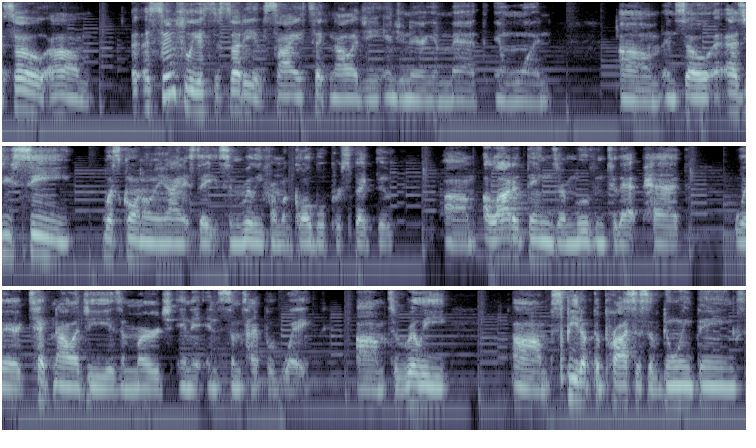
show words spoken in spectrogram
so um, essentially it's the study of science, technology, engineering, and math in one. Um, and so as you see what's going on in the United States and really from a global perspective, um, a lot of things are moving to that path where technology is emerged in it in some type of way um, to really um, speed up the process of doing things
